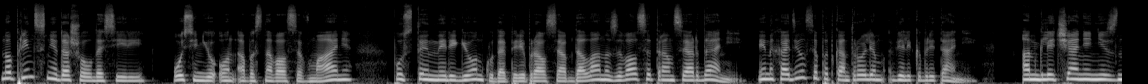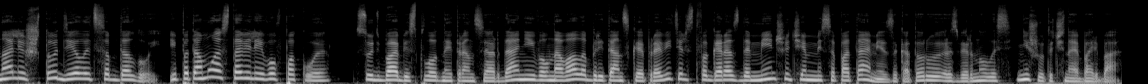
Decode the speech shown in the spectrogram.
Но принц не дошел до Сирии. Осенью он обосновался в Маане. Пустынный регион, куда перебрался Абдалла, назывался Трансиорданией и находился под контролем Великобритании. Англичане не знали, что делать с Абдалой, и потому оставили его в покое. Судьба бесплодной Трансиордании волновала британское правительство гораздо меньше, чем Месопотамия, за которую развернулась нешуточная борьба.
